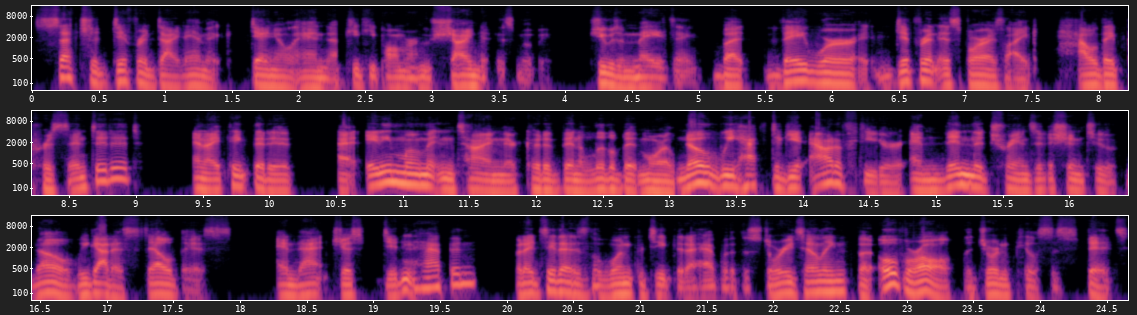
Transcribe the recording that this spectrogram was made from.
such a different dynamic. Daniel and uh, Keke Palmer, who shined in this movie, she was amazing, but they were different as far as like how they presented it. And I think that if at any moment in time there could have been a little bit more, no, we have to get out of here, and then the transition to no, we got to sell this, and that just didn't happen. But I'd say that is the one critique that I have with the storytelling. But overall, the Jordan Peele suspense,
